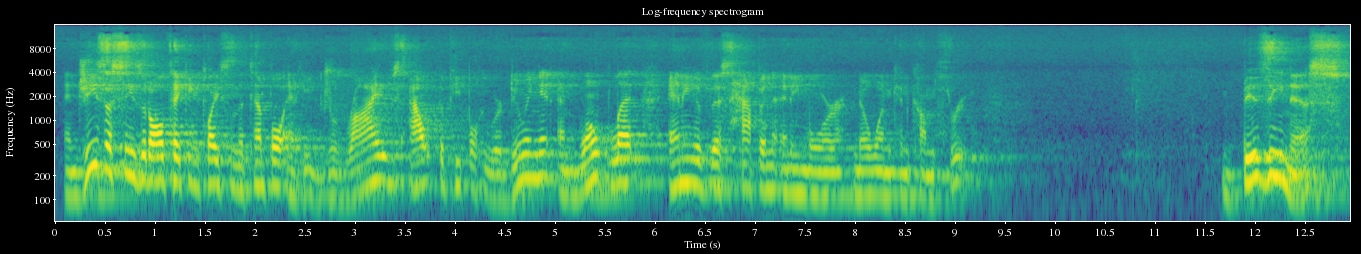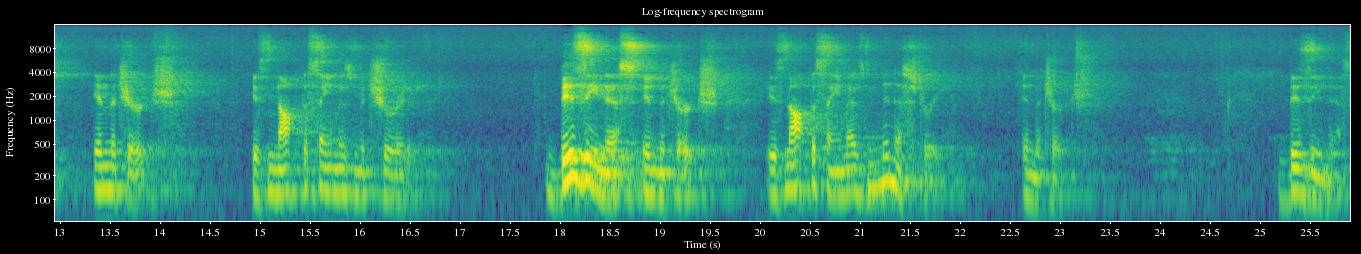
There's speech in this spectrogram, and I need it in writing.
And Jesus sees it all taking place in the temple, and he drives out the people who are doing it and won't let any of this happen anymore. No one can come through. Busyness in the church is not the same as maturity. Busyness in the church is not the same as ministry in the church. Busyness.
